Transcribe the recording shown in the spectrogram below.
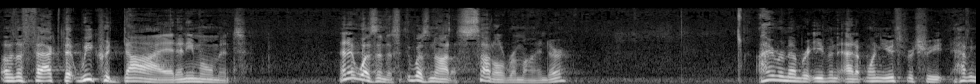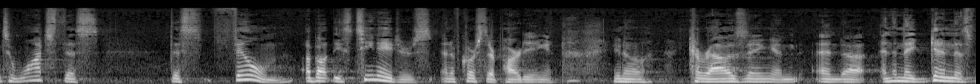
of the fact that we could die at any moment. And it, wasn't a, it was not a subtle reminder. I remember even at one youth retreat having to watch this, this film about these teenagers, and of course they're partying and, you know, carousing, and, and, uh, and then they get in this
